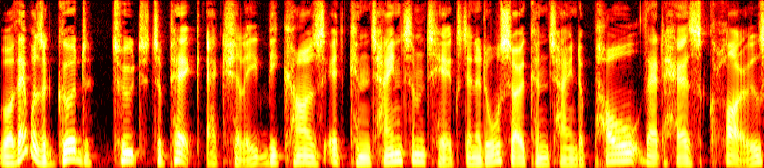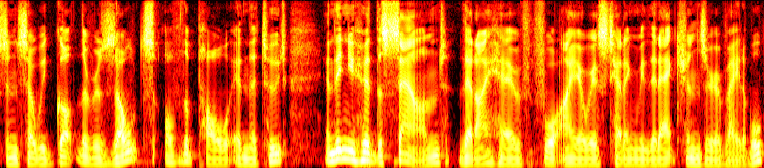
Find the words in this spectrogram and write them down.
Well, that was a good toot to pick, actually, because it contained some text and it also contained a poll that has closed. And so we got the results of the poll in the toot. And then you heard the sound that I have for iOS telling me that actions are available,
